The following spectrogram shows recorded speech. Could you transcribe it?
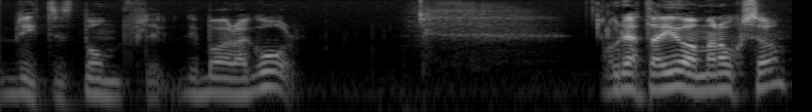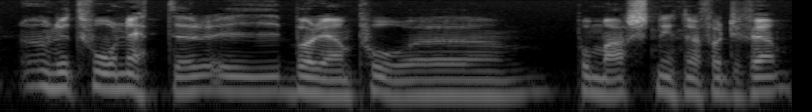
brittiskt bombflyg det bara går. Och detta gör man också under två nätter i början på, eh, på mars 1945.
